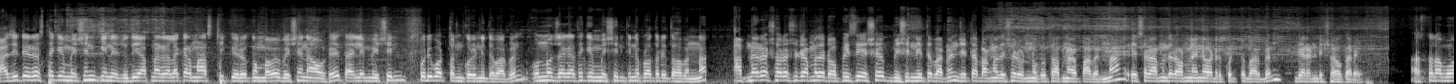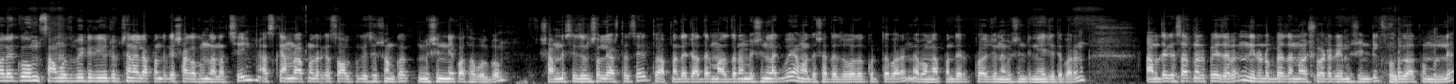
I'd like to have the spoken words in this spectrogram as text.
কাজী টেরাস থেকে মেশিন কিনে যদি আপনার এলাকার মাছ ঠিক এরকমভাবে বেশি না ওঠে তাহলে মেশিন পরিবর্তন করে নিতে পারবেন। অন্য জায়গা থেকে মেশিন কিনে প্রতারিত হবেন না। আপনারা সরাসরি আমাদের অফিসে এসে মেশিন নিতে পারবেন, যেটা বাংলাদেশের অন্য কোথাও আপনারা পাবেন না। এছাড়া আমাদের অনলাইনে অর্ডার করতে পারবেন গ্যারান্টি সহকারে। আসসালামু আলাইকুম, সামুজ বিটির ইউটিউব চ্যানেলে আপনাদেরকে স্বাগতম জানাচ্ছি। আজকে আমরা আপনাদের কাছে অল্প কিছু সংখ্যক মেশিন নিয়ে কথা বলব। সামনে সিজন চলে আসতেছে, তো আপনাদের যাদের মাছ ধরা মেশিন লাগবে, আমাদের সাথে যোগাযোগ করতে পারেন এবং আপনাদের প্রয়োজনীয় মেশিনটি নিয়ে যেতে পারেন। আমাদের কাছে আপনারা পেয়ে যাবেন, নিরানব্বই হাজার নয়শো ওয়াটের এই মেশিনটি, খুবই অল্প মূল্যে।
